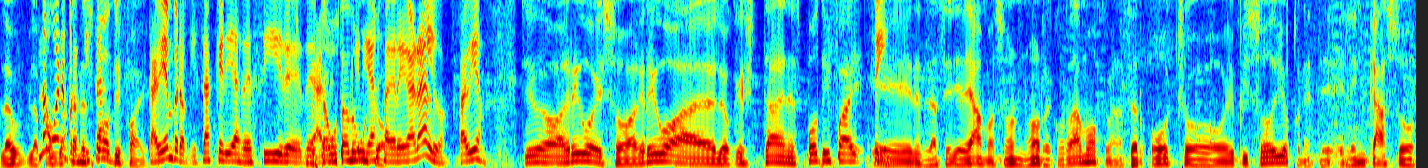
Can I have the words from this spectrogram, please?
la, la podemos buscar pero en quizás- Spotify. Está bien, pero quizás querías decir. eh, de Me está algo, gustando querías mucho. agregar algo. Está bien. Yo agrego eso, agrego a lo que está en Spotify, Sí. eh, desde la serie de Amazon, ¿no? Recordamos que van a ser ocho episodios con este elencazo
